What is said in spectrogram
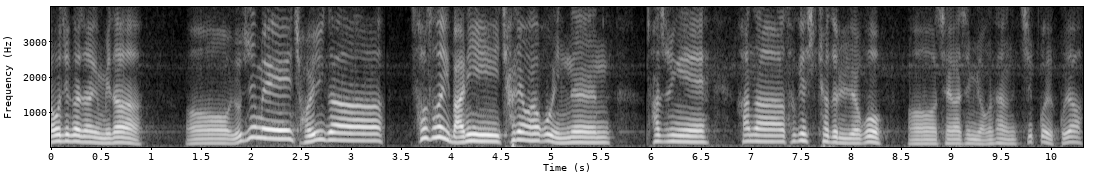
오진 과장입니다. 어, 요즘에 저희가 서서히 많이 촬영하고 있는 차 중에 하나 소개시켜 드리려고 어, 제가 지금 영상 찍고 있고요.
